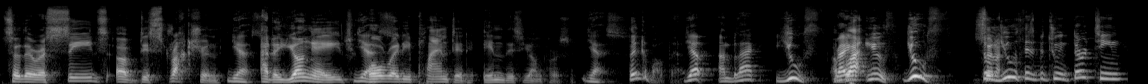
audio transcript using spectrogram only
so. There are seeds of destruction. Yes. At a young age, Yes. already planted in this young person. Yes. Think about that. Yep. I'm black youth. Right? black youth. Youth. So, So now- youth is between 13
